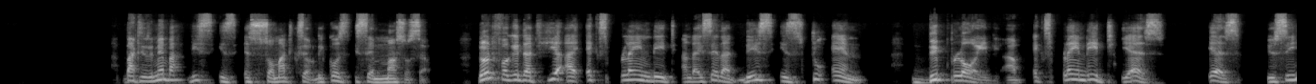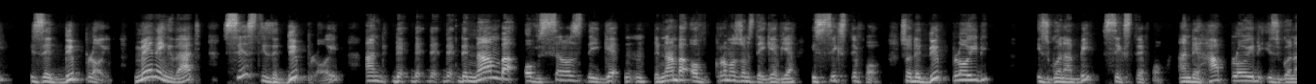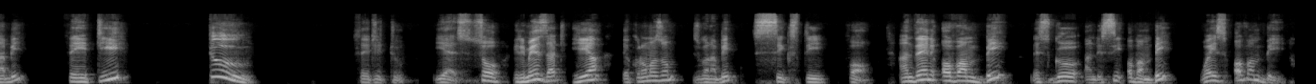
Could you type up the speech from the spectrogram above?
But remember, this is a somatic cell because it's a muscle cell. Don't forget that here I explained it and I said that this is 2N diploid. I've explained it. Yes. Yes. You see, it's a diploid meaning that since it is a diploid and the, the, the, the number of cells they get, mm, mm, the number of chromosomes they gave here is 64. So the diploid is going to be 64 and the haploid is going to be 32. 32. Yes. So it means that here the chromosome is going to be 64. And then ovum B, let's go and see ovum B. Where is ovum B?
